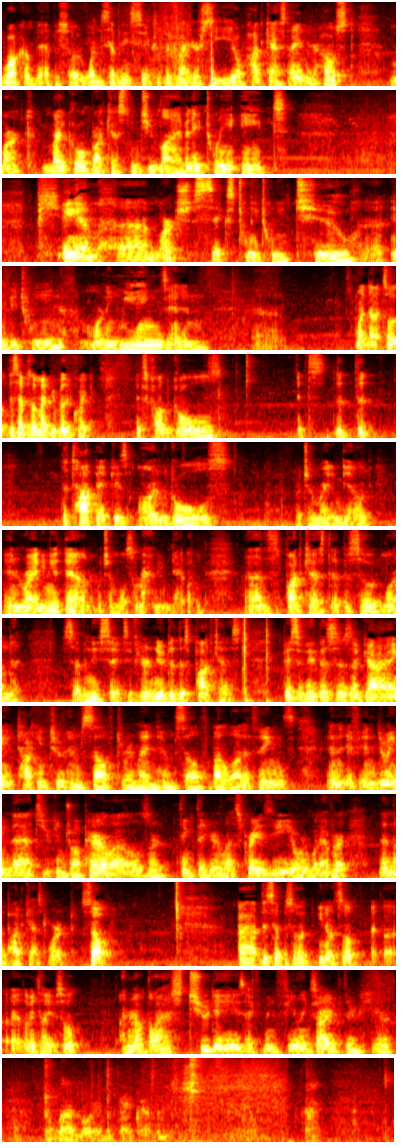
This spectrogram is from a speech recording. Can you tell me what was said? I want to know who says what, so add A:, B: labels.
A: Welcome to episode 176 of the Glider CEO podcast. I am your host, Mark Michael, broadcasting to you live at 8:28 p.m. Uh, March 6, 2022, uh, in between morning meetings and uh, whatnot. So this episode might be really quick. It's called Goals. It's the the the topic is on goals, which I'm writing down and writing it down, which I'm also writing down. Uh, this is podcast episode 176. If you're new to this podcast, basically, this is a guy talking to himself to remind himself about a lot of things. And if in doing that you can draw parallels or think that you're less crazy or whatever, then the podcast worked. So, uh, this episode, you know, so uh, uh, let me tell you. So, I don't know, the last two days I've been feeling, sorry if they're here the lawnmower in the background. Let me just.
